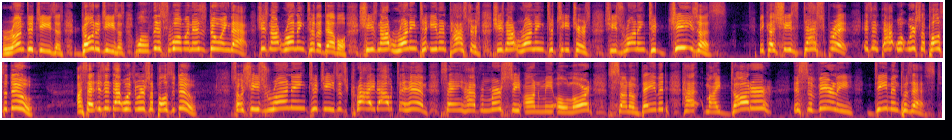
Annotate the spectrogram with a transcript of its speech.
run to Jesus, go to Jesus. Well, this woman is doing that. She's not running to the devil, she's not running to even pastors, she's not running to teachers, she's running to Jesus. Jesus because she's desperate. Isn't that what we're supposed to do? I said, Isn't that what we're supposed to do? So she's running to Jesus, cried out to him, saying, Have mercy on me, O Lord, son of David. Ha- my daughter is severely demon possessed.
